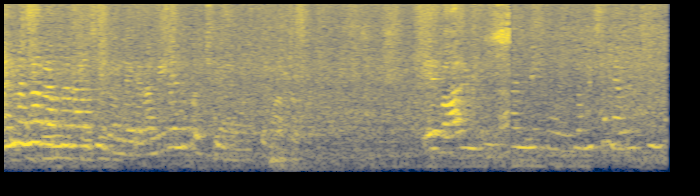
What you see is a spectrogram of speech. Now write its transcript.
ఆయన మన రమ్మనాల్సింది ఉండే కదా మీరు ఎందుకు వచ్చింది వస్తే మాట్లాడతాను. ఏ వారంటీ మీకు ఇన్ఫర్మేషన్ ఎవరు ఇచ్చింది?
